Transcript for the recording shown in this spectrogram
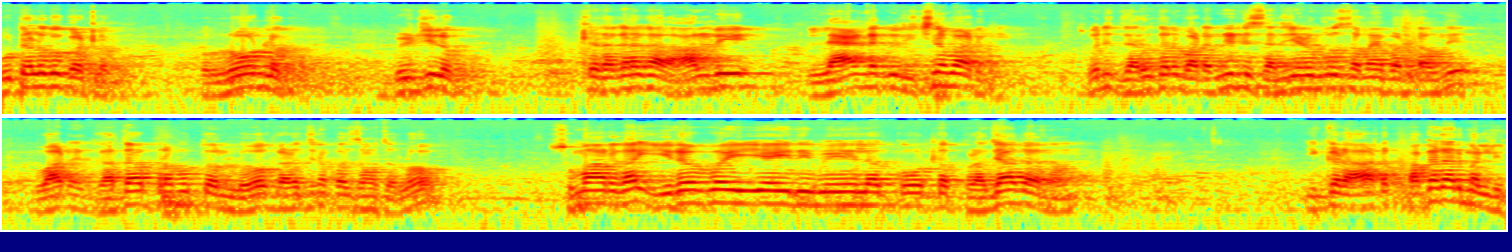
గుట్టలకు గట్లకు రోడ్లకు బ్రిడ్జిలకు ఇట్లా రకరకాల ఆల్రెడీ ల్యాండ్కు ఇచ్చిన వాటికి ఇవన్నీ జరుగుతున్న వాటన్నింటినీ సరిచేయడం కోసం సమయపడతా ఉంది. వాటి గత ప్రభుత్వంలో గడిచిన పది సంవత్సరాల్లో సుమారుగా ఇరవై ఐదు వేల కోట్ల ప్రజాధనం ఇక్కడ అంటే పక్కదారి మళ్ళీ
